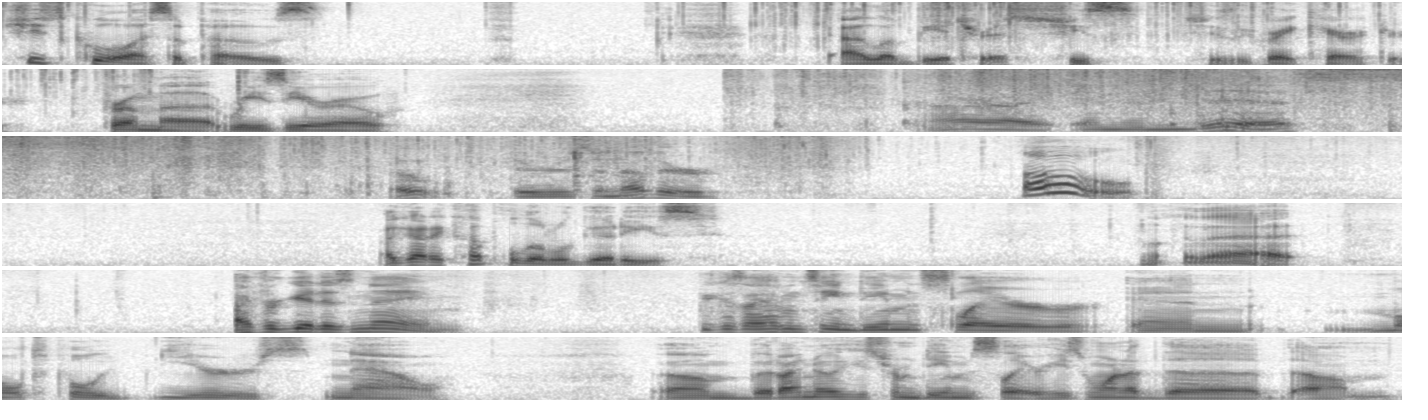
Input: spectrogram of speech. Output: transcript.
She's cool, I suppose. I love Beatrice. She's she's a great character from uh, ReZero. All right, and then this. Oh, there's another. Oh. I got a couple little goodies. Look at that. I forget his name because I haven't seen Demon Slayer in multiple years now. Um, but I know he's from Demon Slayer. He's one of the um,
